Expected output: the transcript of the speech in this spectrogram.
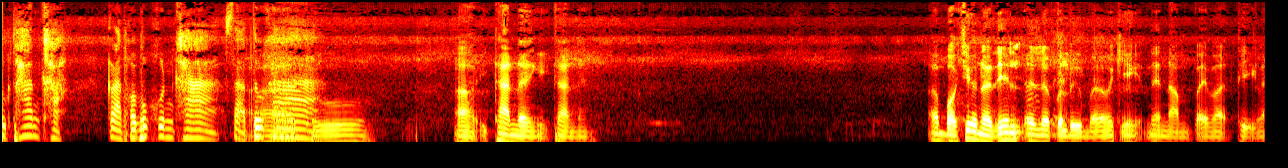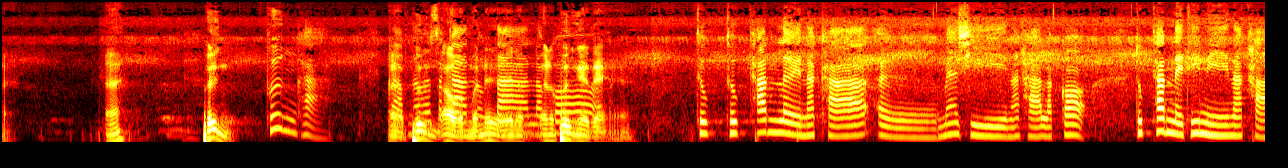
ทุกท่านค่ะ กราบขอบพระคุณค่ะ สาธุค่ะอ่าอีกท่านหนึ่งอีกท่านหนึ่งบอกชื่อหน่อยที่เราก็ลืมไปเมื่อกี้แนะนำไปมาทีแล้วอะพึ่งพึ่งค่ะกับพึ่งเอามันได้มันพึ่งไงแต่ทุกทุกท่านเลยนะคะเออแม่ชีนะคะ แล้วก็ทุกท่านในที่นี้นะคะ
